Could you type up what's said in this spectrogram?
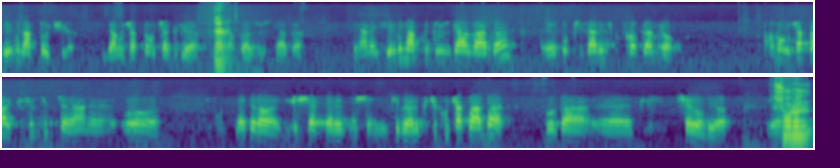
20 natta uçuyor. Yan uçakta uçabiliyor. Evet. Çapraz rüzgarda. Yani 20 natlık rüzgarlarda e, bu pizler hiçbir problem yok. Ama uçaklar küçülttükçe yani o nedir o iş jetleri gibi böyle küçük uçaklarda burada e, şey oluyor. E, Sorun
